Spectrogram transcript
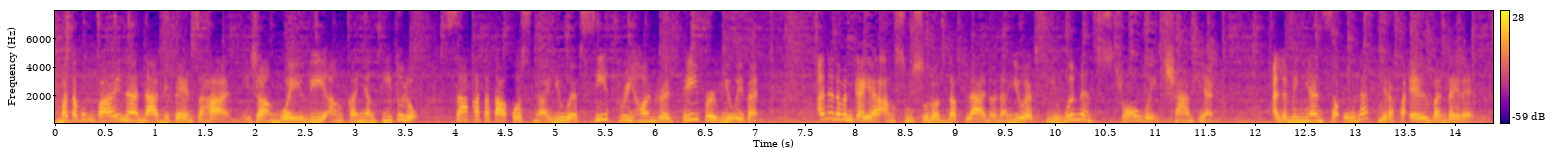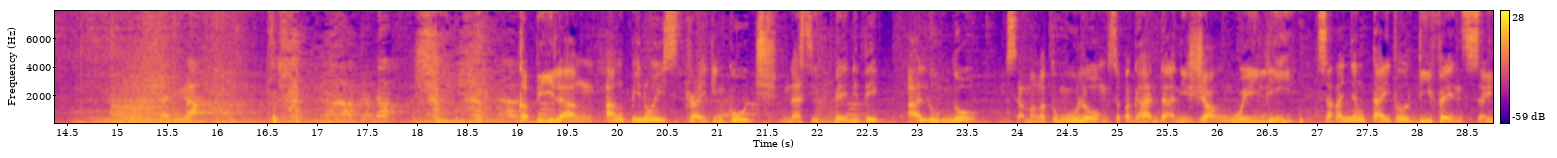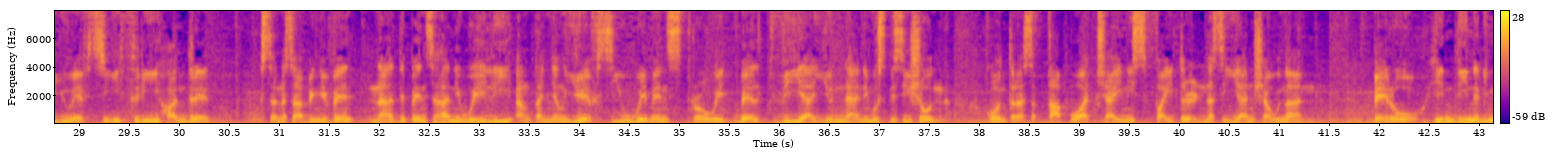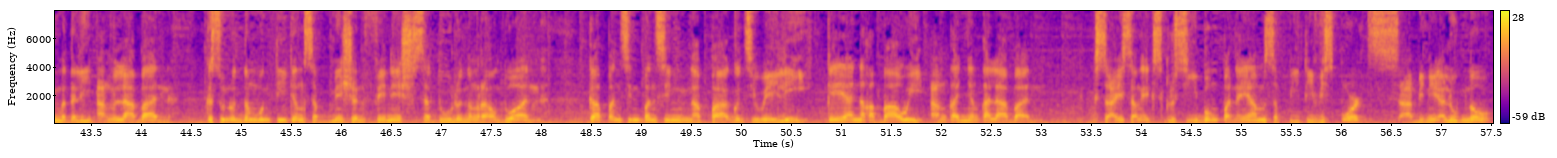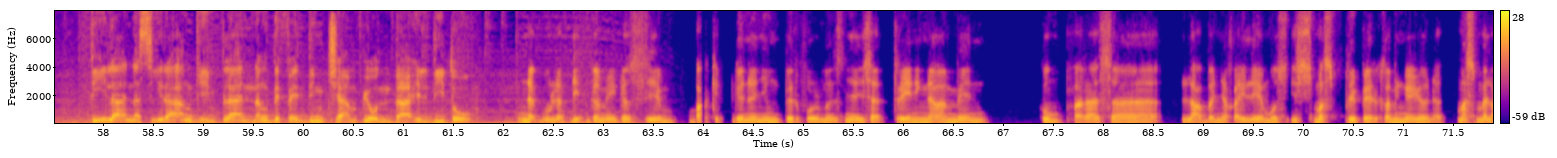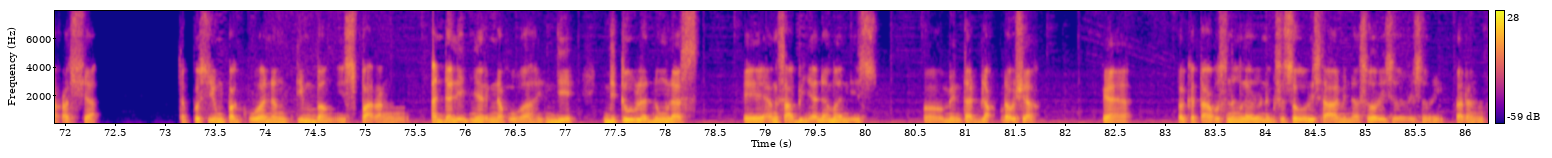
Matagumpay na nadepensahan ni Zhang Weili ang kanyang titulo sa katatapos na UFC 300 pay-per-view event. Ano naman kaya ang susunod na plano ng UFC Women's Strawweight Champion? Alamin yan sa ulat ni Rafael Bandayrel. Kabilang ang Pinoy striking coach na si Benedict Alumno sa mga tumulong sa paghahanda ni Zhang Weili sa kanyang title defense sa UFC 300. Sa nasabing event, nadepensahan ni Weili ang kanyang UFC Women's Strawweight belt via unanimous decision kontra sa kapwa Chinese fighter na si Yan Xiaonan. Pero hindi naging madali ang laban. Kasunod ng muntikang submission finish sa dulo ng round 1. Kapansin-pansing napagod si Weili kaya nakabawi ang kanyang kalaban. Sa isang eksklusibong panayam sa PTV Sports, sabi ni Alumno, tila nasira ang game plan ng defending champion dahil dito. Nagulat din kami kasi bakit ganun yung performance niya sa training namin kumpara sa laban niya kay Lemos is mas prepare kami ngayon at mas malakas siya. Tapos yung pagkuha ng timbang is parang andali niya rin nakuha. Hindi, hindi tulad nung last. Eh, ang sabi niya naman is uh, mental block daw siya. Kaya pagkatapos ng laro, nagsasorry sa amin na sorry, sorry, sorry. Parang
